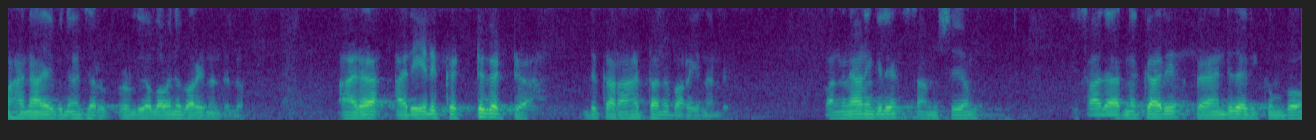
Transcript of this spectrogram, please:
മഹനായ ബിൻ ഹജർ റളിയല്ലാഹുവിന് പറയുന്നുണ്ടല്ലോ അര അരയിൽ കെട്ട് കെട്ടുക. ഇത് കറാഹത്താന്ന് പറയുന്നുണ്ട്. അപ്പം അങ്ങനെയാണെങ്കിൽ സംശയം സാധാരണക്കാർ പാന്റ് ധരിക്കുമ്പോൾ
